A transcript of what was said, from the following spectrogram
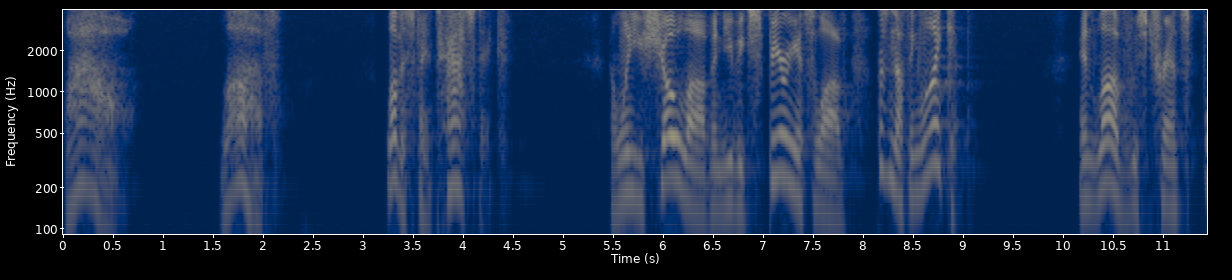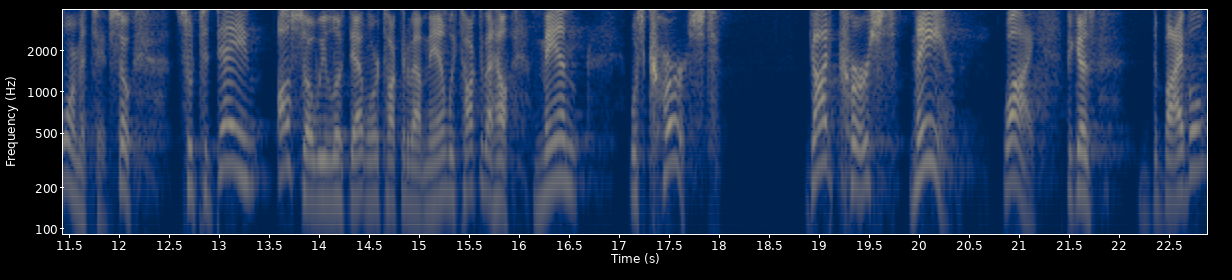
Wow. Love. Love is fantastic. And when you show love and you've experienced love, there's nothing like it. And love was transformative. So, so today also we looked at when we're talking about man, we talked about how man was cursed. God cursed man. Why? Because the Bible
